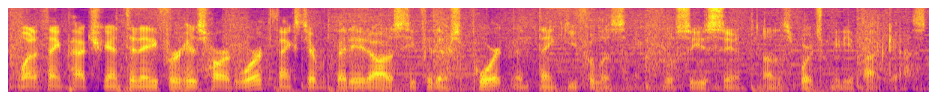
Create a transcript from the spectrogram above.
I want to thank Patrick Antonetti for his hard work. Thanks to everybody at Audacy for their support, and thank you for listening. We'll see you soon on the Sports Media Podcast.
